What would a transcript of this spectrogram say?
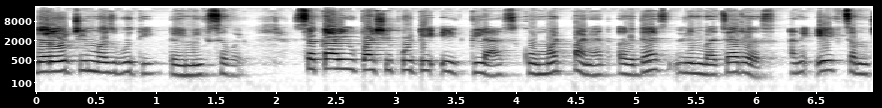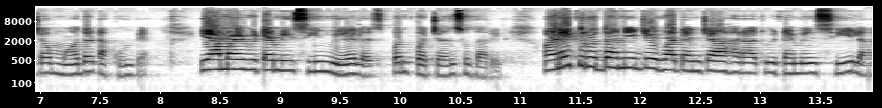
दररोजची मजबूती दैनिक सवय. सकाळी उपाशीपोटी एक ग्लास कोमट पाण्यात अर्ध्या लिंबाचा रस आणि एक चमचा मध टाकून प्या. यामुळे विटॅमिन सी मिळेलच पण पचन सुधारेल. अनेक वृद्धांनी जेव्हा त्यांच्या आहारात विटॅमिन सीला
